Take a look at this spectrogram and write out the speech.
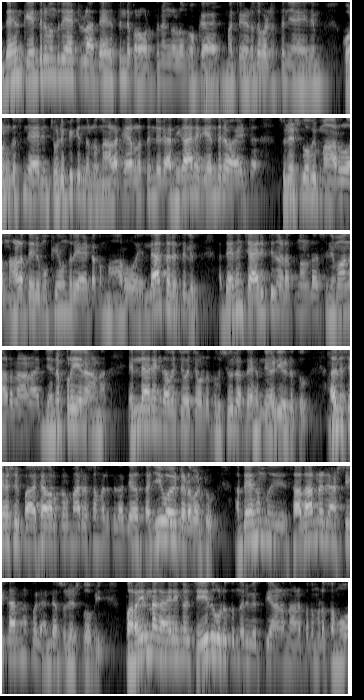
അദ്ദേഹം കേന്ദ്രമന്ത്രിയായിട്ടുള്ള അദ്ദേഹത്തിന്റെ പ്രവർത്തനങ്ങളും ഒക്കെ മറ്റേ ഇടതുപക്ഷത്തിനെ ആയാലും കോൺഗ്രസിനെ ആയാലും ചൊടിപ്പിക്കുന്നുണ്ട്. നാളെ കേരളത്തിന്റെ ഒരു അധികാര കേന്ദ്രമായിട്ട് സുരേഷ് ഗോപി മാറുമോ നാളത്തെ ഒരു മുഖ്യമന്ത്രിയായിട്ടൊക്കെ മാറുമോ എല്ലാ തരത്തിലും അദ്ദേഹം ചാരിറ്റി നടത്തുന്നുണ്ട്. സിനിമാ നടനാണ് ജനപ്രിയനാണ്. എല്ലാവരെയും കവച്ചു വെച്ചുകൊണ്ട് തൃശ്ശൂർ അദ്ദേഹം നേടിയെടുത്തു. അതിനുശേഷം ഇപ്പോൾ ആശാവർക്കർമാരുടെ സമരത്തിൽ അദ്ദേഹം സജീവമായിട്ട് ഇടപെട്ടു. അദ്ദേഹം സാധാരണ രാഷ്ട്രീയക്കാരനെ പോലെ അല്ല സുരേഷ് ഗോപി. പറയുന്ന കാര്യങ്ങൾ ചെയ്തു കൊടുക്കുന്ന ഒരു വ്യക്തിയാണെന്നാണ് ഇപ്പോൾ നമ്മുടെ സമൂഹ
